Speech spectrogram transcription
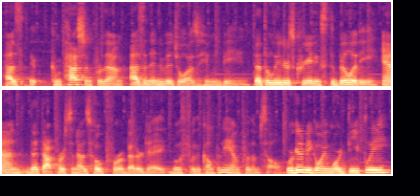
has compassion for them as an individual, as a human being, that the leader is creating stability and that that person has hope for a better day, both for the company and for themselves. We're gonna be going more deeply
